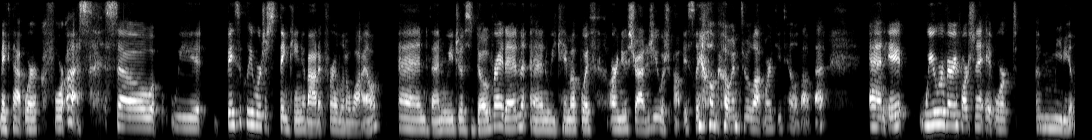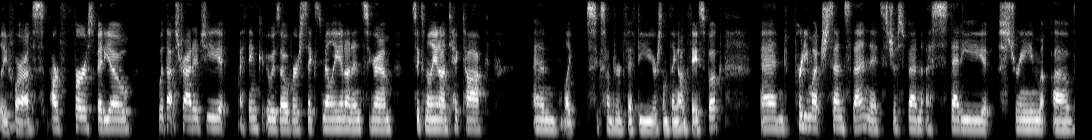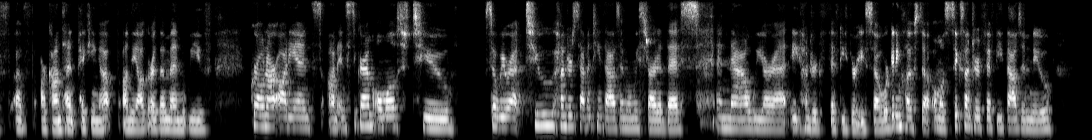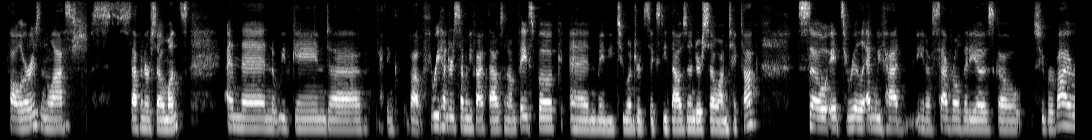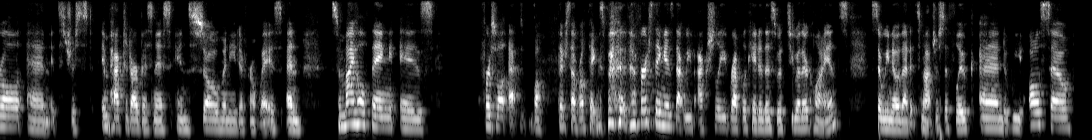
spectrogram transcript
make that work for us. So we basically were just thinking about it for a little while. And then we just dove right in and we came up with our new strategy, which obviously I'll go into a lot more detail about that. And it, we were very fortunate. It worked immediately mm-hmm. for us. Our first video with that strategy, I think it was over 6 million on Instagram, 6 million on TikTok, and like 650 or something on Facebook. And pretty much since then, it's just been a steady stream of, of our content picking up on the algorithm. And we've grown our audience on Instagram almost to so we were at 217,000 when we started this, and now we are at 853. So we're getting close to almost 650,000 new followers in the last seven or so months. And then we've gained, uh, I think, about 375,000 on Facebook and maybe 260,000 or so on TikTok. So it's really, and we've had, you know, several videos go super viral and it's just impacted our business in so many different ways. And so my whole thing is first of all, well, there's several things, but the first thing is that we've actually replicated this with two other clients. So we know that it's not just a fluke. And we also,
